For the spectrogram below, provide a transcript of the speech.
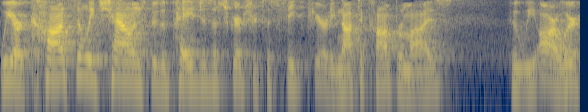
we are constantly challenged through the pages of Scripture to seek purity, not to compromise who we are. We're,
